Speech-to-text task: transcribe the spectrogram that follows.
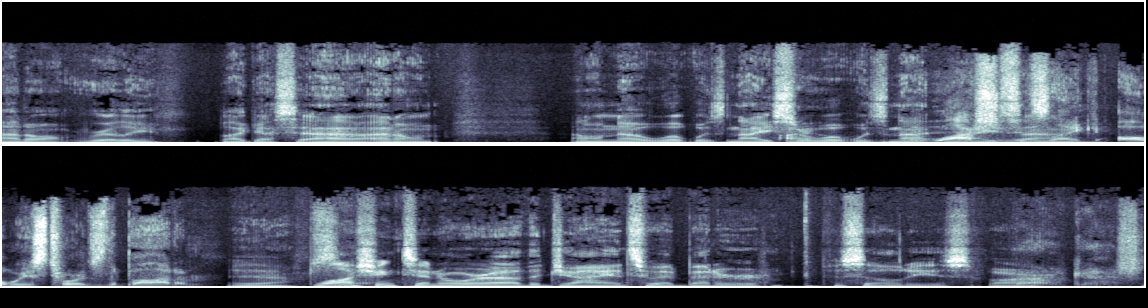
I don't really, like I said, I, I don't, I don't know what was nice or what was not. Washington's nice. I- like always towards the bottom. yeah, Washington or uh, the Giants, who had better facilities? Far. Oh gosh,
